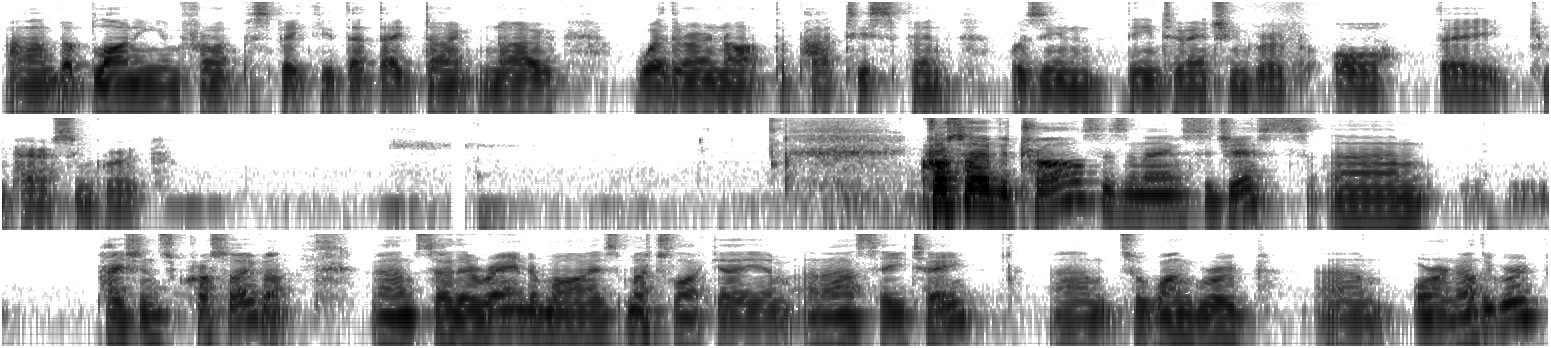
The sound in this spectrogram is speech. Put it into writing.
but blinding them from a perspective that they don't know whether or not the participant was in the intervention group or the comparison group. Crossover trials, as the name suggests, um, patients crossover. Um, so they're randomized much like a, um, an RCT um, to one group um, or another group.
